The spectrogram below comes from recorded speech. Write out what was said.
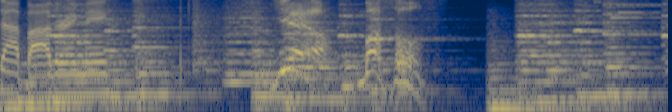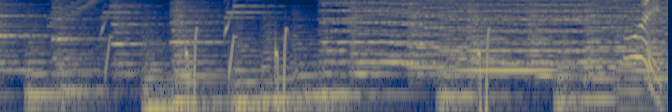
Stop bothering me? Yeah! Muscles! Great!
